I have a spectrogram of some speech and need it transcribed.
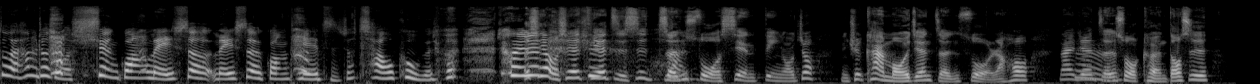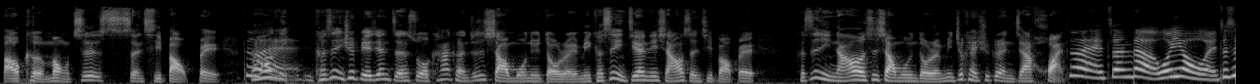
对他们就什么炫光、镭射、镭射光贴纸，就超酷的，就就会。而且有些贴纸是诊所限定哦，就你去看某一间诊所，然后那一间诊所可能都是宝可梦，是神奇宝贝。然后你，可是你去别间诊所，它可能就是小魔女哆瑞咪。可是你今天你想要神奇宝贝。可是你拿到的是小魔女哆人命，就可以去跟人家换。对，真的，我有哎，就是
